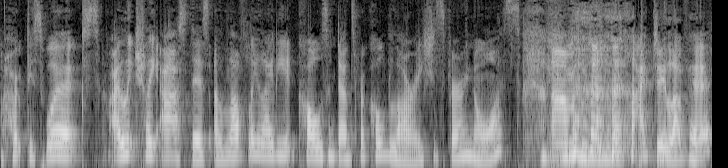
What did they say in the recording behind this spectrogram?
I hope this works. I literally asked, there's a lovely lady at Coles in Dunsborough called Laurie. She's very nice. Um, I do love her.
